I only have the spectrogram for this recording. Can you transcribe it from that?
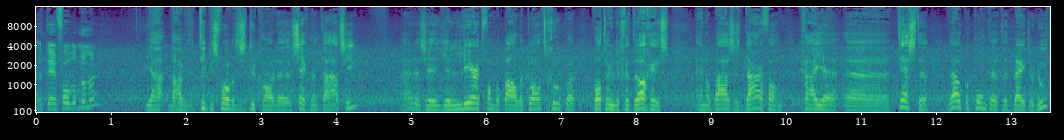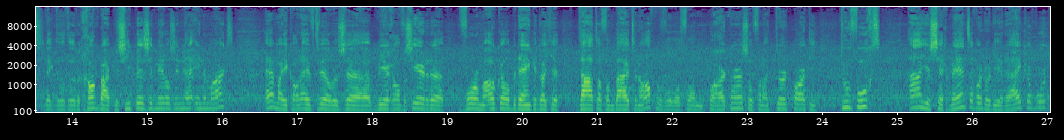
kun je een voorbeeld noemen? Ja, nou, een typisch voorbeeld is natuurlijk gewoon de segmentatie. Dus je, je, leert van bepaalde klantgroepen wat hun gedrag is. En op basis daarvan ga je uh, testen welke content het beter doet. Ik denk dat het een gangbaar principe is inmiddels in, in de markt. maar je kan eventueel dus uh, meer geavanceerde vormen ook wel bedenken dat je data van buitenaf, bijvoorbeeld van partners of vanuit third party, toevoegt aan je segmenten, waardoor die rijker wordt,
